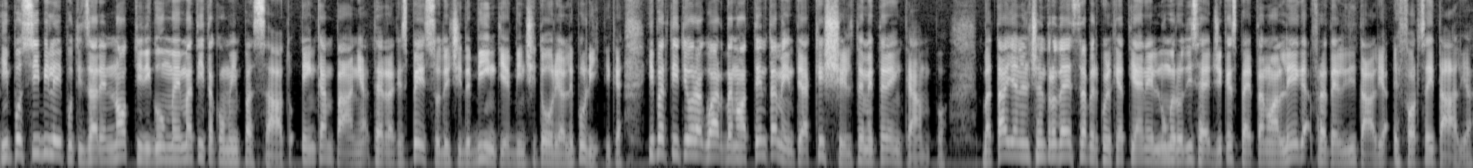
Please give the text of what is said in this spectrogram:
Impossibile ipotizzare notti di gomma e matita come in passato e in Campania, terra che spesso decide vinti e vincitori alle politiche, i partiti ora guardano attentamente a che scelte mettere in campo. Battaglia nel centrodestra per quel che attiene il numero di seggi che spettano a Lega, Fratelli d'Italia e Forza Italia. Italia.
